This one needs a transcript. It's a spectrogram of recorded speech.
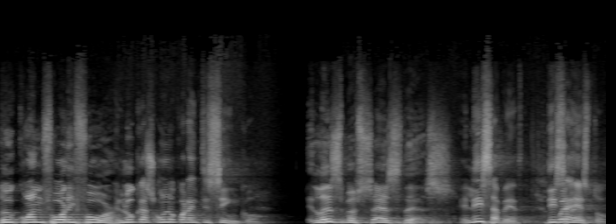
Luke 144. En Lucas 1:45, Elizabeth says this. Elizabeth dice When, esto.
